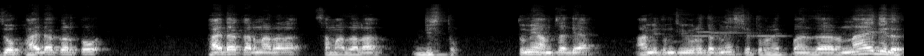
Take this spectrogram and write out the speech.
जो फायदा करतो फायदा करणारा समाजाला दिसतो. तुम्ही आमचा द्या आम्ही तुमचे विरोधक नाही शत्रू नाहीत. पण जर नाही दिलं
